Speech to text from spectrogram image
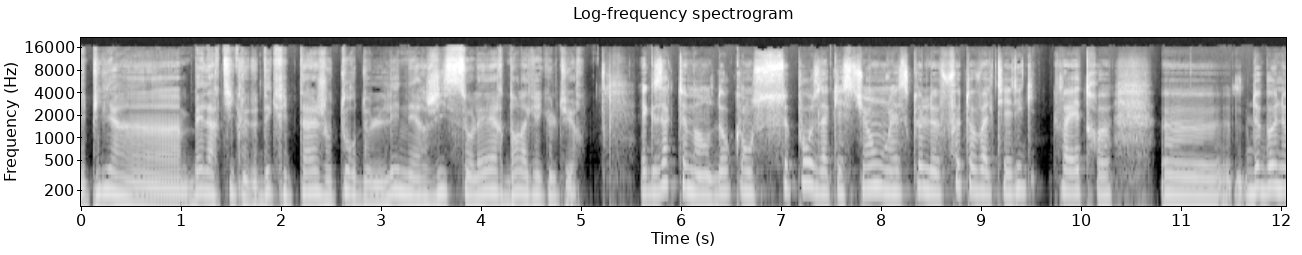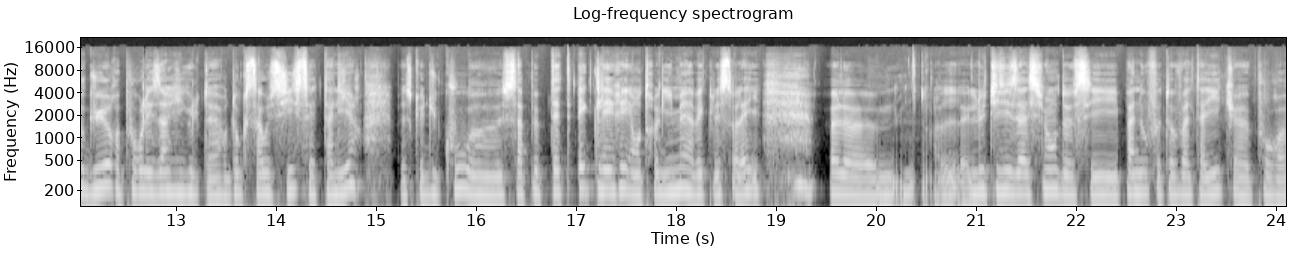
Et puis il y a un bel article de décryptage autour de l'énergie solaire dans l'agriculture. Exactement. Donc on se pose la question est-ce que le photovoltaïque va être euh, de bon augure pour les agriculteurs? Donc ça aussi c'est à lire parce que du coup euh, ça peut peut-être éclairer entre guillemets avec le soleil euh, l'utilisation de ces panneaux photovoltaïques pour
